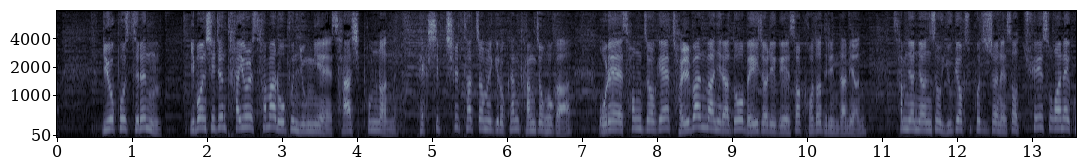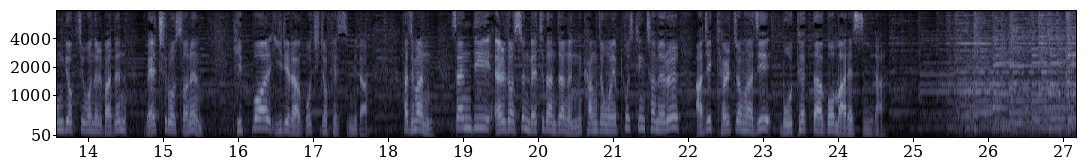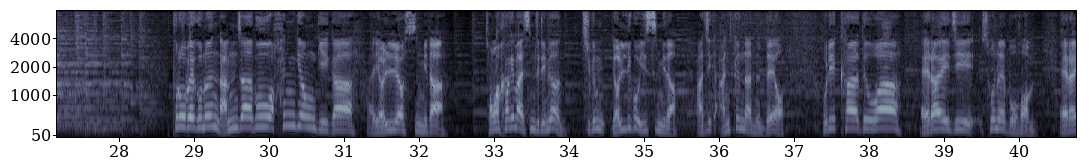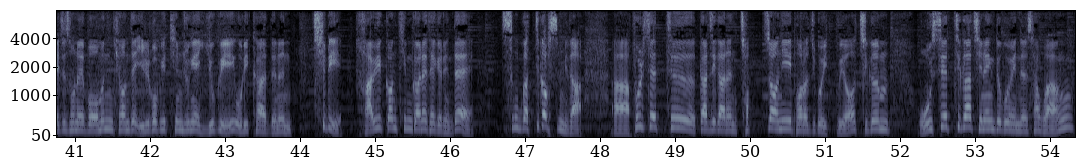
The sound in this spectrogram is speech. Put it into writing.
뉴욕 포스트는 이번 시즌 타율 3할 5푼 6리에 40홈런, 117타점을 기록한 강정호가 올해 성적의 절반만이라도 메이저리그에서 걷어들인다면 3년 연속 유격수 포지션에서 최소한의 공격 지원을 받은 매치로서는 기뻐할 일이라고 지적했습니다. 하지만 샌디 엘더슨 매치 단장은 강정호의 포스팅 참여를 아직 결정하지 못했다고 말했습니다. 프로배구는 남자부 한 경기가 열렸습니다. 정확하게 말씀드리면 지금 열리고 있습니다. 아직 안 끝났는데요. 우리카드와 LIG 손해보험, LIG 손해보험은 현재 7위 팀 중에 6위, 우리카드는 7위, 하위권 팀 간의 대결인데 승부가 뜨겁습니다. 아, 풀세트까지 가는 접전이 벌어지고 있고요. 지금 5세트가 진행되고 있는 상황.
